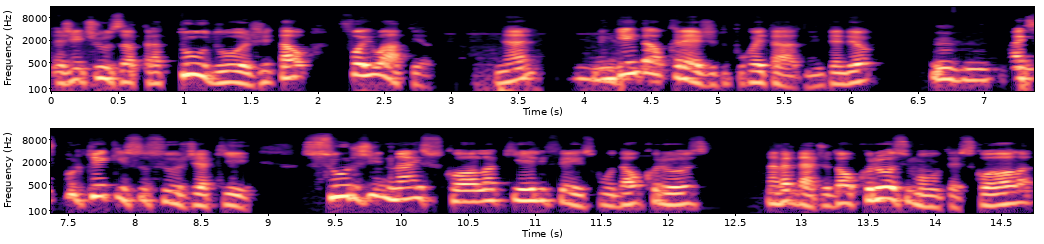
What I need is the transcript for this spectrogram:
que a gente usa para tudo hoje e tal, foi o Apia. Né? Uhum. Ninguém dá o crédito para o coitado, entendeu? Uhum. Mas por que, que isso surge aqui? Surge na escola que ele fez com o Dalcroze. Na verdade, o Dalcroze monta a escola,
